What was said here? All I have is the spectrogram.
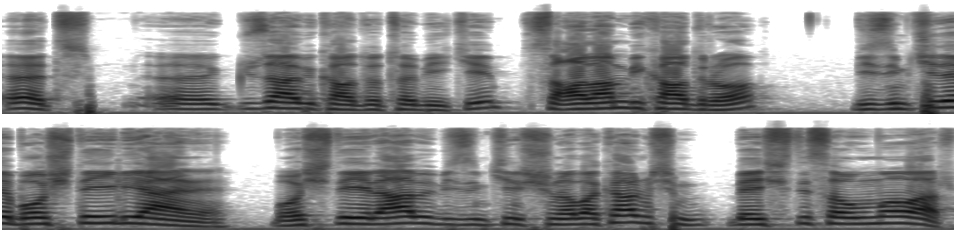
Evet, e, güzel bir kadro tabii ki. Sağlam bir kadro. Bizimki de boş değil yani. Boş değil abi bizimki. Şuna bakar mısın? Beşli savunma var.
